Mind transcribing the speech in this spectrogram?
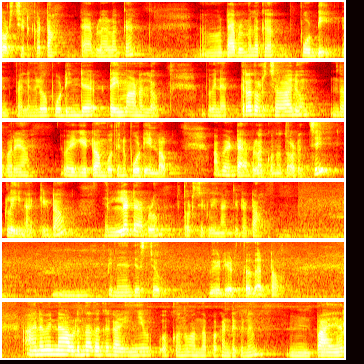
തുടച്ചെടുക്കട്ടോ ടേബിളുകളൊക്കെ. ടേബിൾ മേലൊക്കെ പൊടി ഇപ്പം അല്ലെങ്കിൽ പൊടിന്റെ ടൈമാണല്ലോ. അപ്പോൾ പിന്നെ എത്ര തുടച്ചാലും എന്താ പറയുക വൈകിട്ടാകുമ്പോഴത്തേന് പൊടി ഉണ്ടാവും അപ്പോൾ ടേബിളൊക്കെ ഒന്ന് തുടച്ച് ക്ലീൻ ആക്കിയിട്ടാം എല്ലാ ടേബിളും തുടച്ച് ക്ലീൻ ആക്കിയിട്ടാ പിന്നെ ഞാൻ ജസ്റ്റ് വീഡിയോ എടുത്തത് കേട്ടോ അങ്ങനെ പിന്നെ അവിടുന്ന് അതൊക്കെ കഴിഞ്ഞ് ഒക്കെ ഒന്ന് വന്നപ്പോൾ കണ്ടിക്കണ് പയർ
